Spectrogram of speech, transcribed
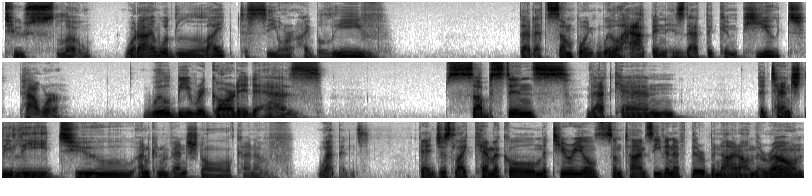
too slow. What I would like to see, or I believe that at some point will happen, is that the compute power will be regarded as substance that can potentially lead to unconventional kind of weapons. Okay, just like chemical materials, sometimes even if they're benign on their own,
